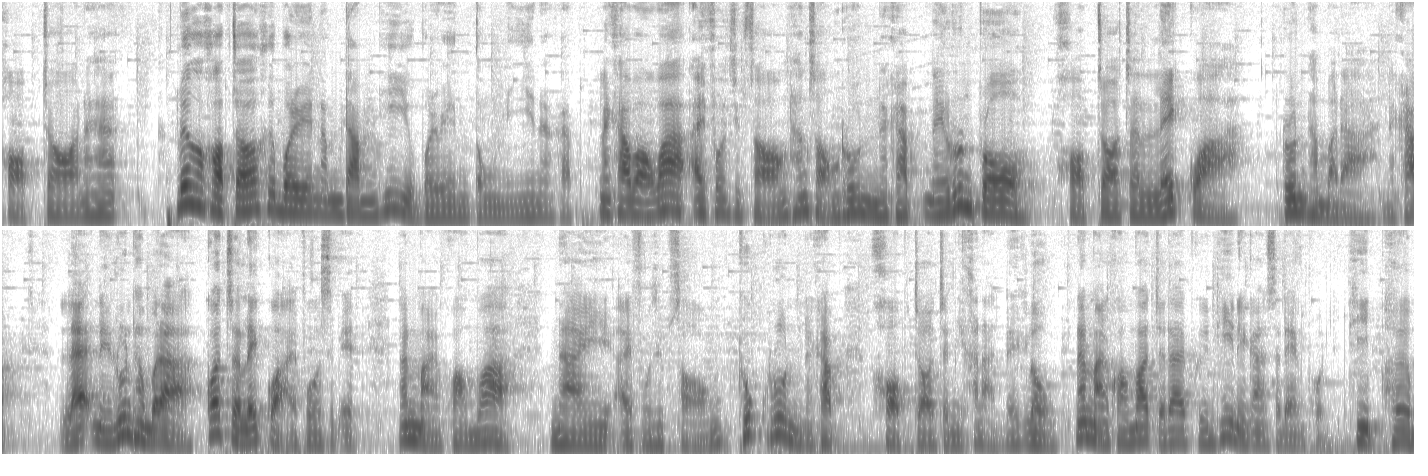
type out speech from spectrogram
ขอบจอนะฮะ เรื่องของขอบจอก็คือบริเวณดำๆที่อยู่บริเวณตรงนี้นะครับนะครับบอกว่า iPhone 12 ทั้ง 2 รุ่นนะครับ ในรุ่น Pro ขอบจอจะเล็กกว่ารุ่นธรรมดานะครับ และในรุ่นธรรมดาก็จะเล็กกว่า iPhone 11 นั่นหมายความว่า ใน iPhone 12 ทุกรุ่นนะครับ ขอบจอจะมีขนาดเล็กลง นั่นหมายความว่าจะได้พื้นที่ในการแสดงผลที่เพิ่ม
